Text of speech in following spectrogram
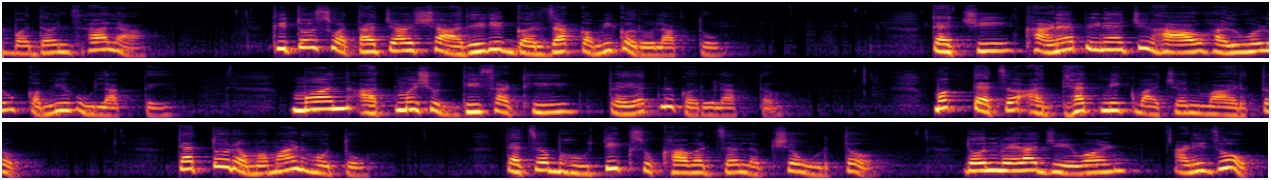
बदल झाला की तो स्वतःच्या शारीरिक गरजा कमी करू लागतो. त्याची खाण्यापिण्याची हाव हळूहळू कमी होऊ लागते. मन आत्मशुद्धीसाठी प्रयत्न करू लागतं. मग त्याचं आध्यात्मिक वाचन वाढतं. त्यात तो रममाण होतो. त्याचं भौतिक सुखावरचं लक्ष उडतं. दोन वेळा जेवण आणि झोप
